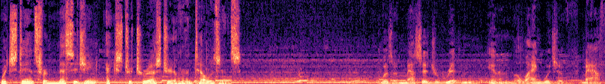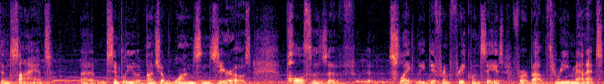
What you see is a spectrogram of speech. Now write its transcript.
which stands for Messaging Extraterrestrial Intelligence was a message written in the language of math and science, uh, simply a bunch of ones and zeros, pulses of slightly different frequencies for about three minutes.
